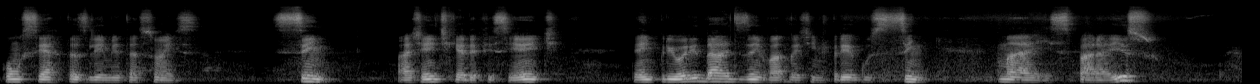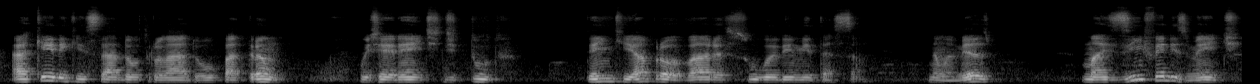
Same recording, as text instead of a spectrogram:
com certas limitações? Sim, a gente que é deficiente tem prioridades em vagas de emprego, sim. Mas para isso, aquele que está do outro lado, o patrão, o gerente de tudo, tem que aprovar a sua limitação. Não é mesmo? Mas infelizmente,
